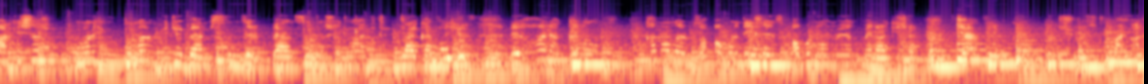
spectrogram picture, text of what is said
Arkadaşlar umarım umarım videoyu beğenmişsinizdir. Beğendiyseniz aşağıda like, like atmayı ve hala kanal, kanallarımıza abone değilseniz abone olmayı unutmayın arkadaşlar. Kendinize iyi bakın. Görüşürüz. Bay bay.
